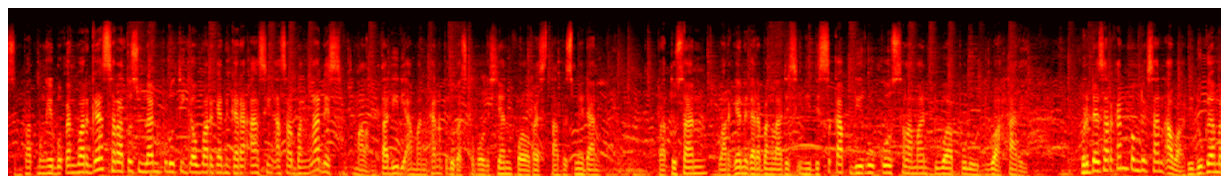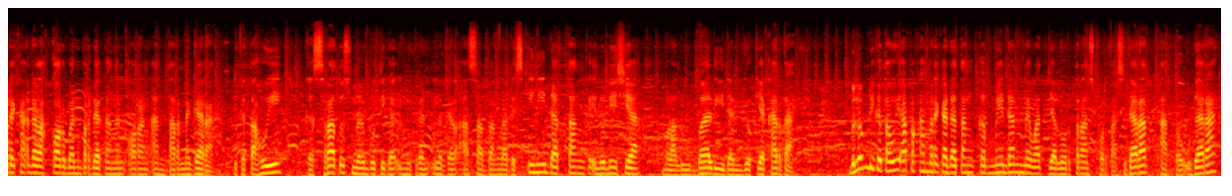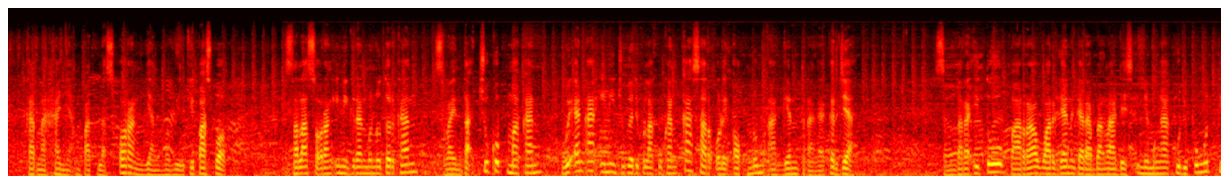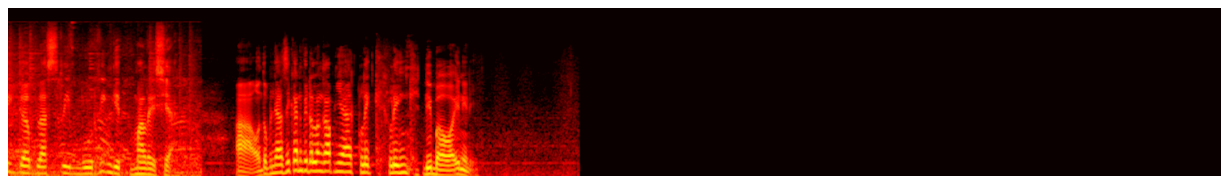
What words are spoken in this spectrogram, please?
Sempat menghebohkan warga, 193 warga negara asing asal Bangladesh malam tadi diamankan petugas kepolisian Polres Tabes Medan. Ratusan warga negara Bangladesh ini disekap di ruko selama 22 hari. Berdasarkan pemeriksaan awal, diduga mereka adalah korban perdagangan orang antar negara. Diketahui, ke 193 imigran ilegal asal Bangladesh ini datang ke Indonesia melalui Bali dan Yogyakarta. Belum diketahui apakah mereka datang ke Medan lewat jalur transportasi darat atau udara karena hanya 14 orang yang memiliki paspor. Salah seorang imigran menuturkan, selain tak cukup makan, WNA ini juga diperlakukan kasar oleh oknum agen tenaga kerja. Sementara itu, para warga negara Bangladesh ini mengaku dipungut 13.000 ringgit Malaysia. Nah, untuk menyaksikan video lengkapnya, klik link di bawah ini nih.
